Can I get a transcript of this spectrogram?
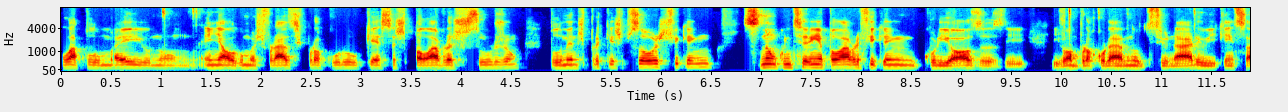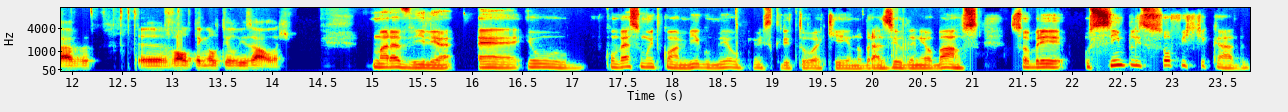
lá pelo meio, num, em algumas frases, procuro que essas palavras surjam, pelo menos para que as pessoas fiquem, se não conhecerem a palavra, fiquem curiosas e, e vão procurar no dicionário e, quem sabe, uh, voltem a utilizá-las. Maravilha. É, eu converso muito com um amigo meu, que é um escritor aqui no Brasil, Daniel Barros, sobre o simples sofisticado,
